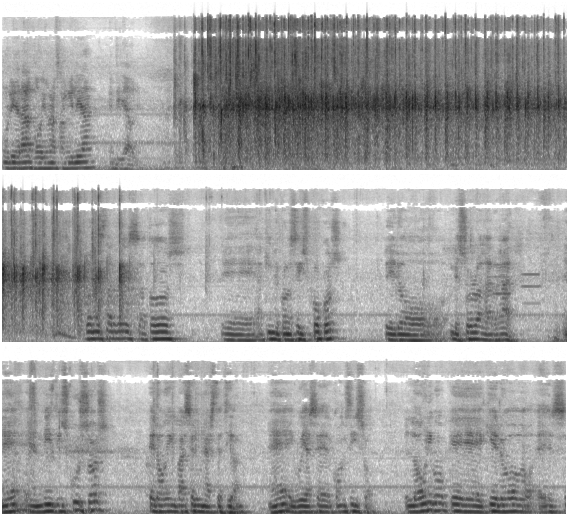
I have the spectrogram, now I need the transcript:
un liderazgo y una familia envidiable. Buenas tardes a todos. Eh, aquí me conocéis pocos, pero me suelo alargar eh, en mis discursos, pero hoy va a ser una excepción eh, y voy a ser conciso. Lo único que quiero es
